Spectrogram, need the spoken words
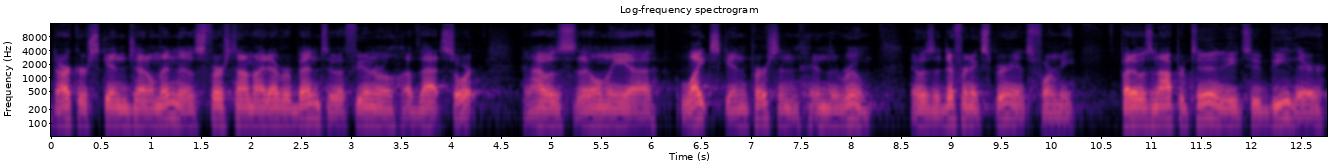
darker skinned gentleman. It was the first time I'd ever been to a funeral of that sort. And I was the only uh, light skinned person in the room. It was a different experience for me. But it was an opportunity to be there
